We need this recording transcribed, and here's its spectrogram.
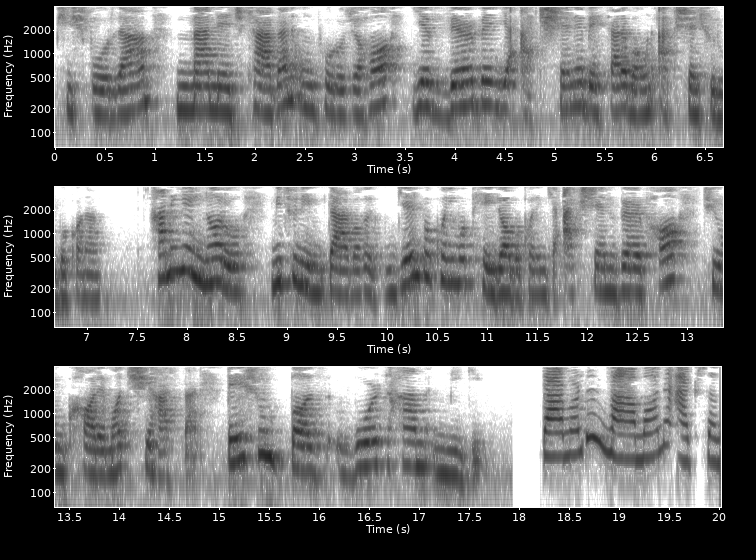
پیش بردم manage کردن اون پروژه ها یه verb یه اکشن بهتره با اون اکشن شروع بکنم. همه اینا رو می‌تونیم در واقع گوگل بکنیم و پیدا بکنیم که action verb ها توی اون کار ما چی هستن. بهشون buzzword هم میگیم. در مورد زمان action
